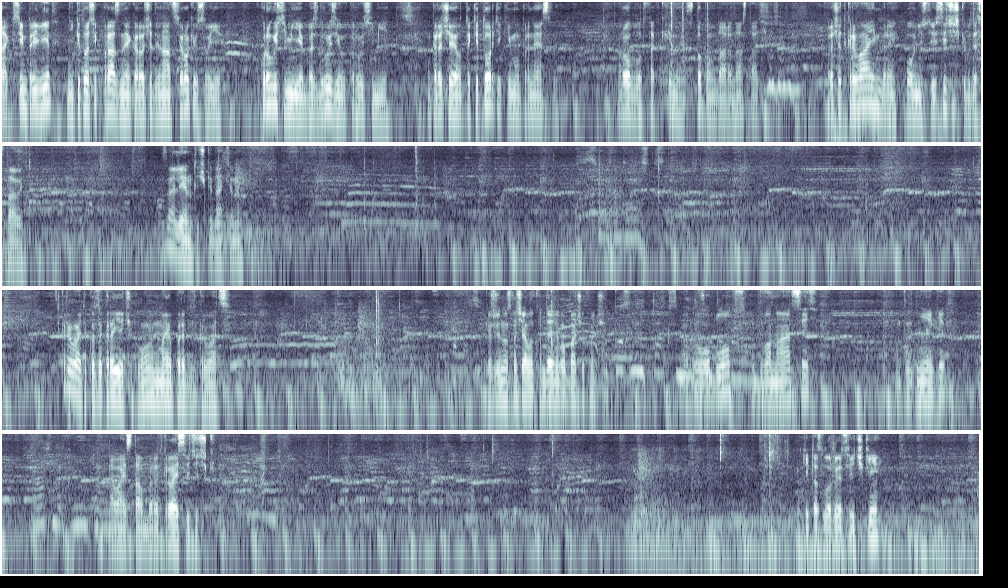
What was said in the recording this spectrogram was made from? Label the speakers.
Speaker 1: Так, всім привіт. Нікітосик празднує коротше, 12 років своїх. В кругу сім'ї, без друзів, в кругу сім'ї. Ну, Коротше, от такий тортик йому принесли. Роблокс так кинули, стоком вдарив, да, стать. Коротше, відкривай, бери повністю і свічечки буде ставити. За ленточки, да, тяни. Відкривай тако за краєчок, о, він має вперед відкриватися. Кажи, ну спочатку дай не побачу хочу.
Speaker 2: Пахне так смачно.
Speaker 1: Roblox 12. А Тут Некід.
Speaker 2: Пахне круто.
Speaker 1: Давай, став, бери, відкривай свічечки. Нікіта зложує свічки.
